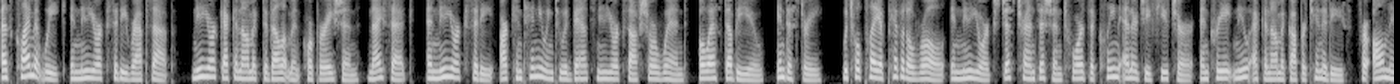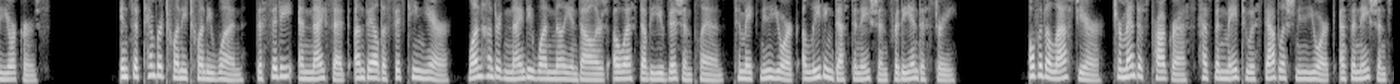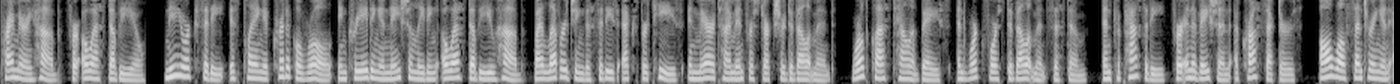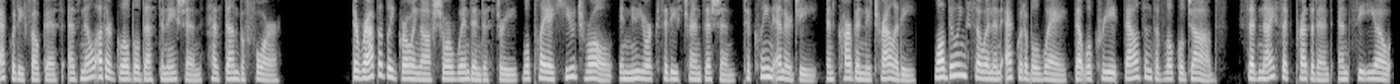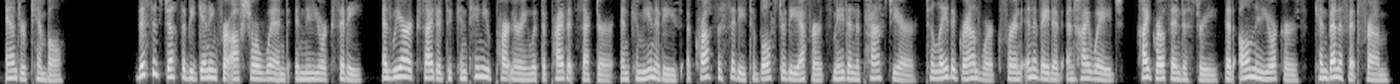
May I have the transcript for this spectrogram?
As Climate Week in New York City wraps up, New York Economic Development Corporation, NYCEDC, and New York City are continuing to advance New York's offshore wind, OSW, industry, which will play a pivotal role in New York's just transition towards a clean energy future and create new economic opportunities for all New Yorkers. In September 2021, the city and NYCEDC unveiled a 15-year, $191 million OSW vision plan to make New York a leading destination for the industry. Over the last year, tremendous progress has been made to establish New York as the nation's primary hub for OSW. New York City is playing a critical role in creating a nation-leading OSW hub by leveraging the city's expertise in maritime infrastructure development, world-class talent base and workforce development system, and capacity for innovation across sectors, all while centering an equity focus as no other global destination has done before. The rapidly growing offshore wind industry will play a huge role in New York City's transition to clean energy and carbon neutrality, while doing so in an equitable way that will create thousands of local jobs, said NYCEDC President and CEO Andrew Kimball. This is just the beginning for offshore wind in New York City, and we are excited to continue partnering with the private sector and communities across the city to bolster the efforts made in the past year to lay the groundwork for an innovative and high-wage, high-growth industry that all New Yorkers can benefit from.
